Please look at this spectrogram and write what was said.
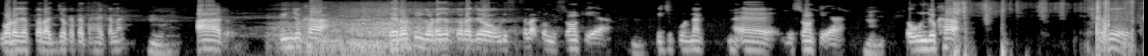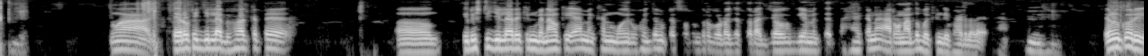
गणजात राज्य कते तहे कना। आर तीन जोखा तेरती गोड़ा जत्रा जो उड़ीसा मिश्रण के पिछू पूर्णा मिश्रण के तो उन जोखा लगे नुआ जिला विभाग के तिरिशटी जिला रेकिन बनाव के मेखान मयूरभ दो मिटे स्वतंत्र गोड़ा जत्रा राज्य गे मेते तहे कना और ओना दो बकिन डिवाइड दले था तेनु करी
